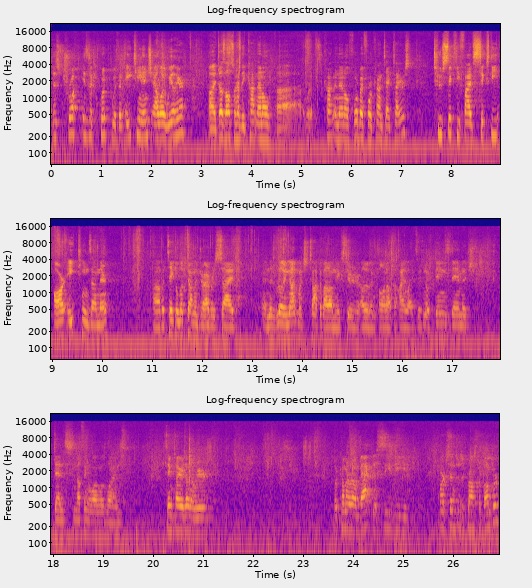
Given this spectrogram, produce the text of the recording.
This truck is equipped with an 18-inch alloy wheel here. Uh, it does also have the Continental, uh, what is Continental 4x4 contact tires, 265-60 R18s on there. Uh, but take a look down the driver's side, and there's really not much to talk about on the exterior other than calling out the highlights. There's no dings, damage, dents, nothing along those lines. Same tires on the rear. But coming around back, you'll see the park sensors across the bumper,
